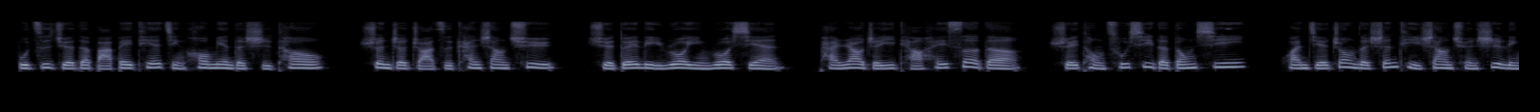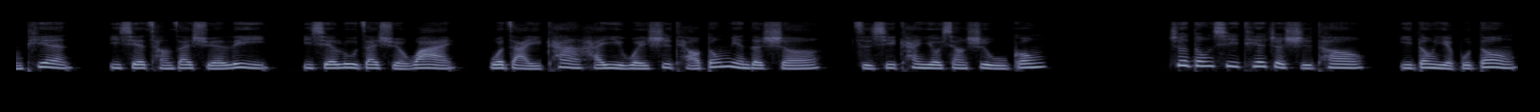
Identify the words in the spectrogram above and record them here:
不自觉地把背贴紧后面的石头，顺着爪子看上去，雪堆里若隐若现，盘绕着一条黑色的水桶粗细的东西，环节状的身体上全是鳞片，一些藏在雪里，一些露在雪外。我乍一看还以为是条冬眠的蛇，仔细看又像是蜈蚣。这东西贴着石头，一动也不动，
